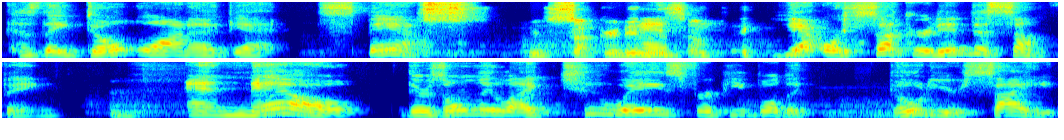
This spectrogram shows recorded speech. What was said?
because they don't want to get spammed. Suckered into and, something. Yeah, or suckered into something. And now there's only like two ways for people to go to your site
